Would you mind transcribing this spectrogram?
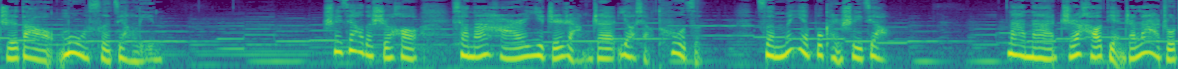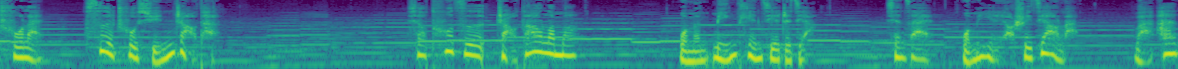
直到暮色降临。睡觉的时候，小男孩一直嚷着要小兔子，怎么也不肯睡觉。娜娜只好点着蜡烛出来，四处寻找它。小兔子找到了吗？我们明天接着讲。现在我们也要睡觉了，晚安。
